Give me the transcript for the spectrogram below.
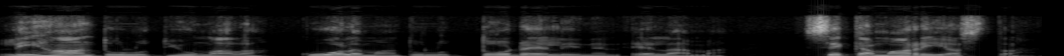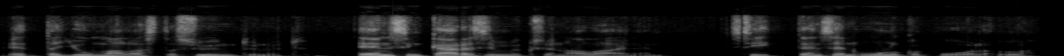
lihaan tullut Jumala, kuolemaan tullut todellinen elämä, sekä Mariasta että Jumalasta syntynyt, ensin kärsimyksen alainen, sitten sen ulkopuolella,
